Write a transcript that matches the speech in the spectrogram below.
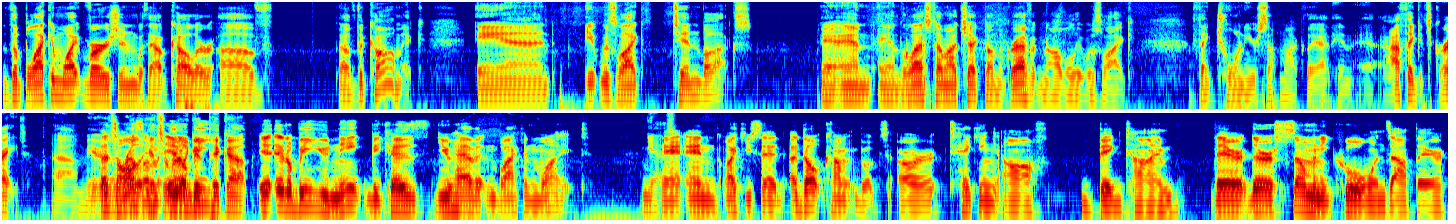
the black and white version without color of of the comic, and it was like ten bucks. And and the last time I checked on the graphic novel, it was like I think twenty or something like that. And I think it's great. Um, it, That's it's awesome. Really, it's a really it'll good be, pickup. It, will be unique because you have it in black and white. Yes. And, and like you said, adult comic books are taking off big time. There there are so many cool ones out there.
